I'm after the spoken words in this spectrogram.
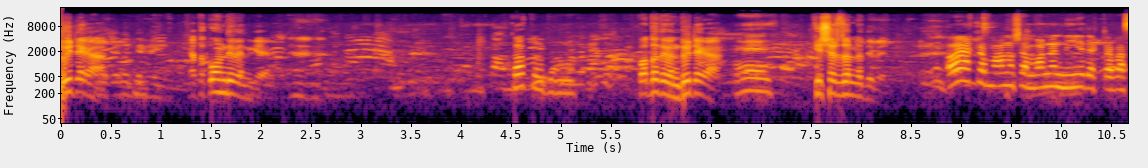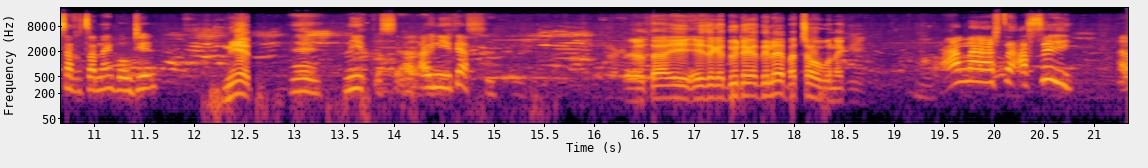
দুই টাকা? এত কম দিবেন কে? কত দেবো? কত দিবেন? দুই টাকা? হ্যাঁ। কিসের জন্য দিবেন? ও একটা মানুষ মনে নিয়ে একটা বাচ্চা কুচা নাই বউটির। নিয়ত? হ্যাঁ নিয়ে করছে আমি নিয়েতে আসছি তাই এই জায়গায় দুই টাকা দিলে বাচ্চা হব নাকি? আল্লাহ আসতে আসছি আর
